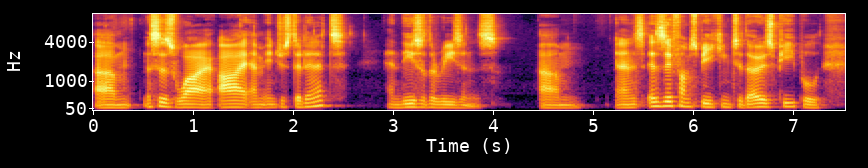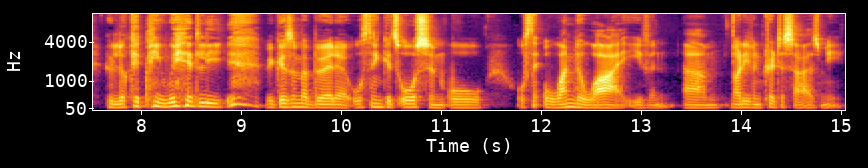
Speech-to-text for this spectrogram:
Um, this is why I am interested in it, and these are the reasons. Um, and it's as if I'm speaking to those people who look at me weirdly because I'm a birder, or think it's awesome, or or, th- or wonder why, even um, not even criticize me.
